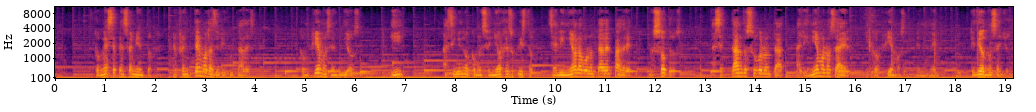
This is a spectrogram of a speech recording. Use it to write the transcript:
Con ese pensamiento, enfrentemos las dificultades confiemos en Dios y, asimismo como el Señor Jesucristo se alineó a la voluntad del Padre, nosotros, aceptando su voluntad, alineémonos a Él y confiemos en Él. Que Dios nos ayude.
